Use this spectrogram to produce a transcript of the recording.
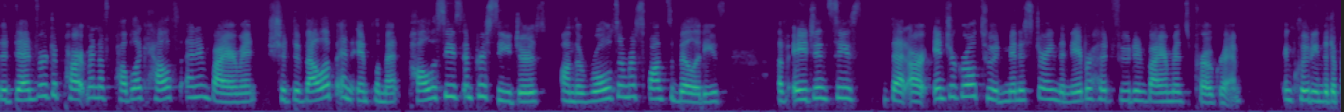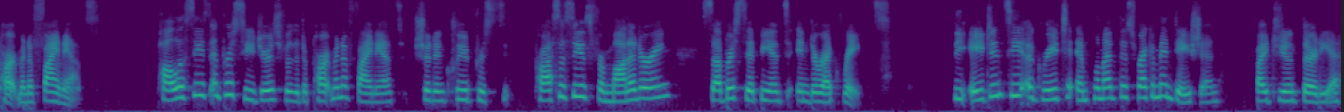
the Denver Department of Public Health and Environment should develop and implement policies and procedures on the roles and responsibilities of agencies that are integral to administering the Neighborhood Food Environments Program, including the Department of Finance. Policies and procedures for the Department of Finance should include processes for monitoring subrecipients' indirect rates. The agency agreed to implement this recommendation by June 30th,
